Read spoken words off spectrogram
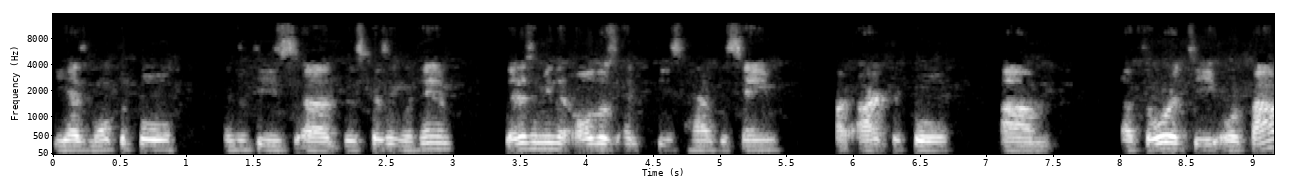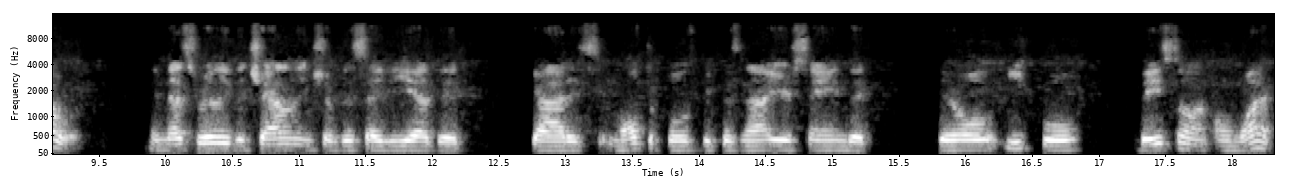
he has multiple entities uh, discussing with him, that doesn't mean that all those entities have the same hierarchical um, authority or power. And that's really the challenge of this idea that God is multiples because now you're saying that they're all equal based on, on what?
